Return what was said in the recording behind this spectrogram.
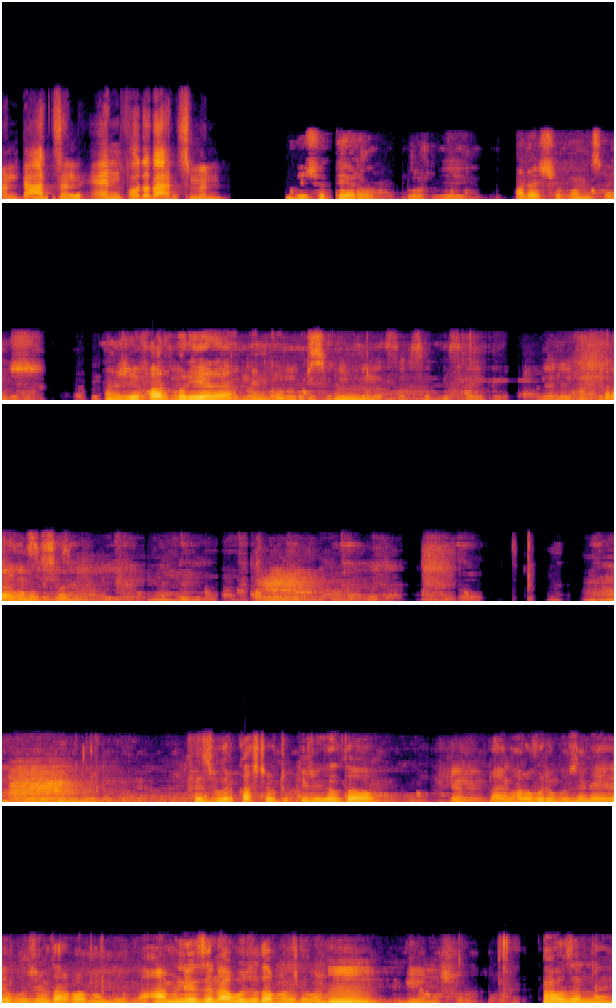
and that's an end for the batsman. দুশো তেরো আড়াইশো পঞ্চাশ। রেফার করিয়ে ইনকাম করছে। তার এখন হচ্ছে ফেসবুকের কাজটা একটু ক্রিটিক্যাল তো। আমি ভালো করে বুঝি নাই আগে বুঝিনি তারপর আপনাকে বুঝব। আমি নিজে না বুঝে তো আপনাকে দেবো না। গ্ল্যামার নাই।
